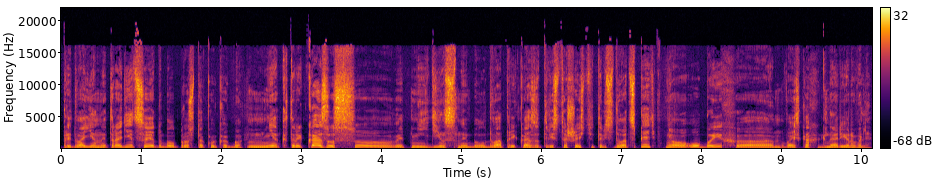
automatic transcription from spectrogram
предвоенной традиции. Это был просто такой как бы некоторый казус. Э, это не единственный. Было два приказа 306 и 325. Оба их э, в войсках игнорировали.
